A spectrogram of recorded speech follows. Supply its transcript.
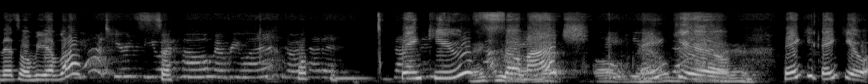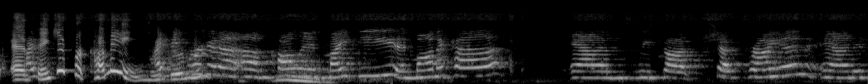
that's what we have left. Yeah, cheers to you So- at home, everyone. Go Well, ahead and. dive Thank in. you Thank so you. much. oh, Thank you. yeah, Thank you. dive right in. Thank you, thank you, and I- thank you for coming. I think we're gonna um, call in Mikey and Monica, and we've got Chef Brian, and if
